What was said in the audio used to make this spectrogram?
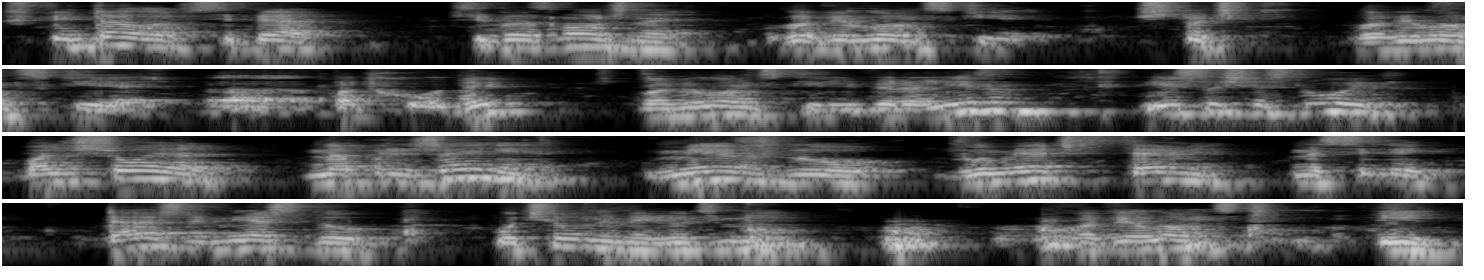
впитало в себя всевозможные вавилонские штучки, вавилонские э, подходы, вавилонский либерализм, и существует большое напряжение между двумя частями населения, даже между учеными людьми вавилонскими и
